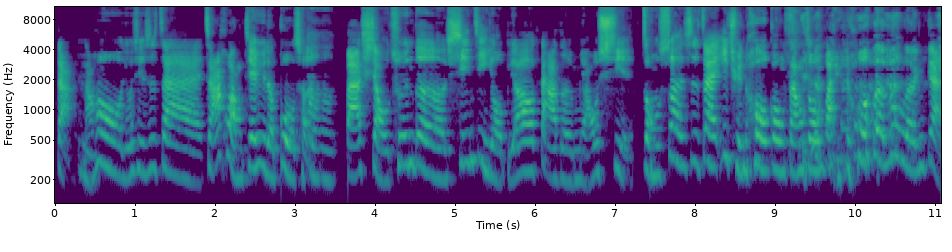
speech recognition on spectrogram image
大。嗯然后，尤其是在札幌监狱的过程，把小春的心境有比较大的描写，总算是在一群后宫当中 摆脱了路人感。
